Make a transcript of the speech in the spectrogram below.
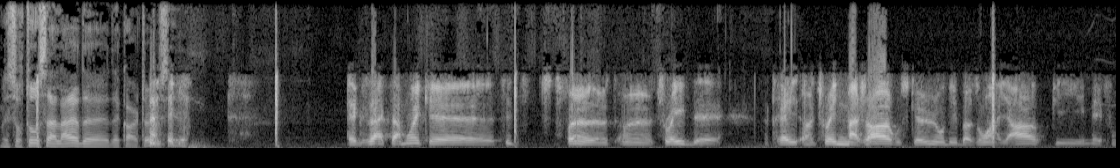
Mais surtout au salaire de, de Carter aussi. Exact. À moins que tu, tu- fais un, un trade. euh, Un trade, un trade majeur où ce qu'eux ont des besoins ailleurs, puis mais faut,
